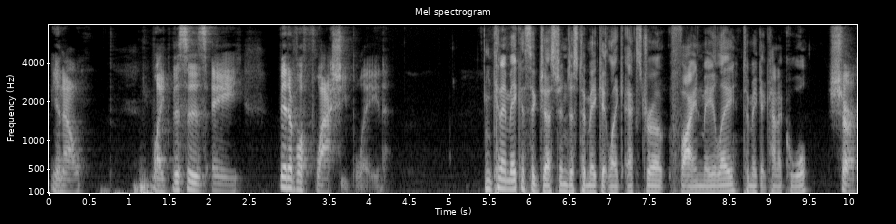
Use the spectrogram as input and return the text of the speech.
You know? Like this is a bit of a flashy blade. And can I make a suggestion just to make it like extra fine melee to make it kind of cool? Sure.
